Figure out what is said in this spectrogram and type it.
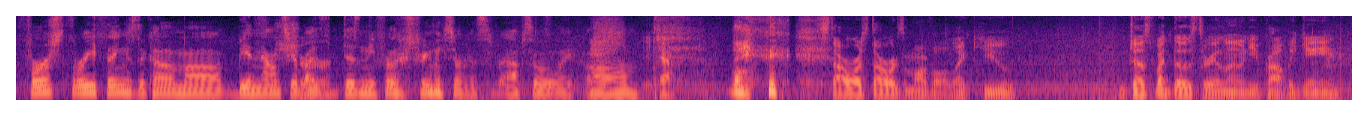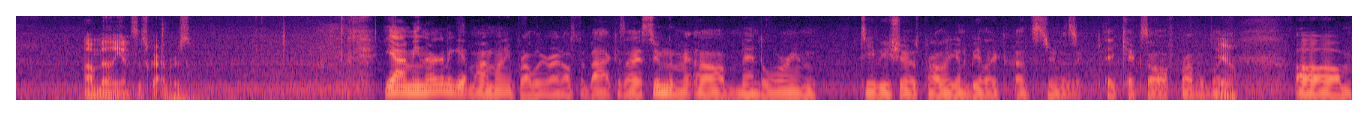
first three things to come uh, be announced here by. Disney for their streaming service. Absolutely. Um, Yeah. Star Wars, Star Wars, and Marvel. Like you, just by those three alone, you probably gained a million subscribers. Yeah, I mean they're gonna get my money probably right off the bat because I assume the uh, Mandalorian TV show is probably gonna be like as soon as it, it kicks off, probably. Yeah. Um,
